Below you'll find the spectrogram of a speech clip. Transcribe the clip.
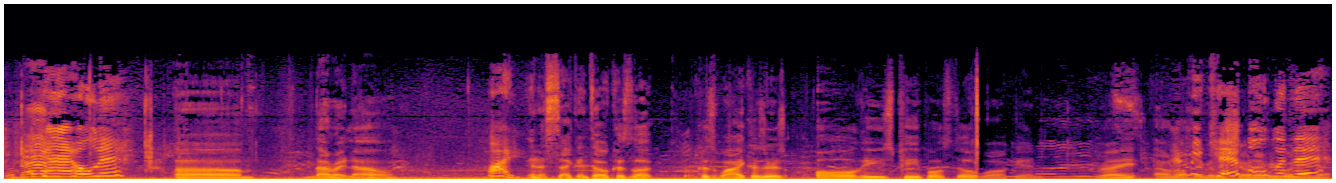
Can I hold it? Um, not right now. Why? In a second, though, because look. Because why? Because there's all these people still walking, right? I don't know if they really showed everybody. it.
